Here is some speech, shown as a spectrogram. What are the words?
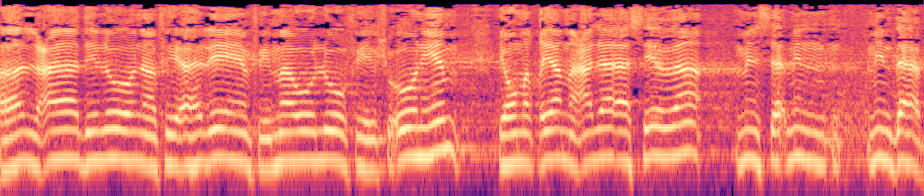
العادلون في أهلهم فيما ولوا في شؤونهم يوم القيامة على أسرة من من من ذهب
